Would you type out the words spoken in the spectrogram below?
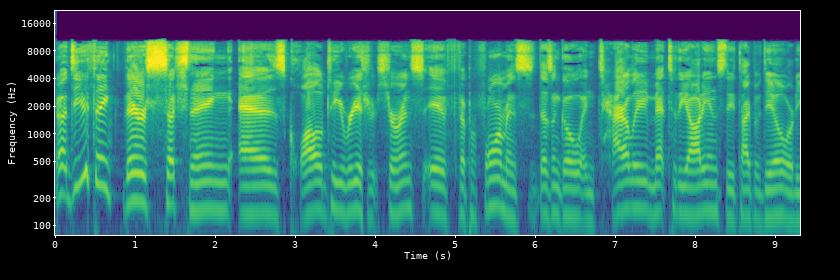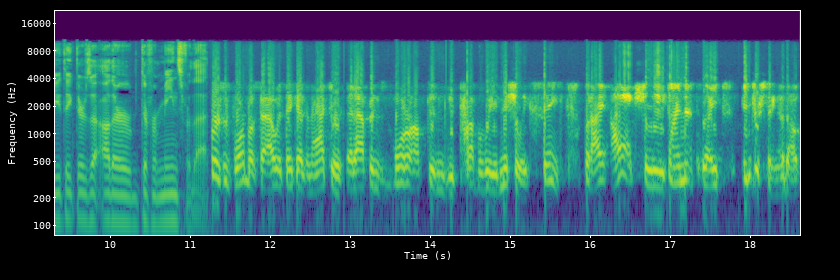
Uh, do you think there's such thing as quality reassurance if a performance doesn't go entirely met to the audience, the type of deal, or do you think there's other different means for that? First and foremost, I would think as an actor that happens more often than you probably initially think. But I, I actually find that quite interesting about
